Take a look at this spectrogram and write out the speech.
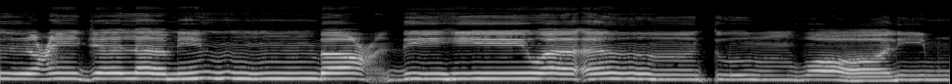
العجل من بعده وأنتم ظالمون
